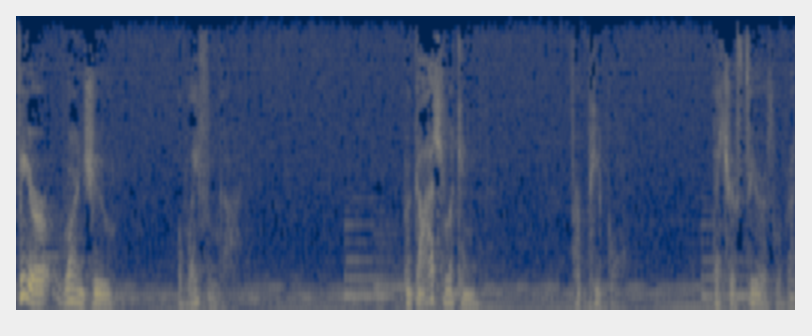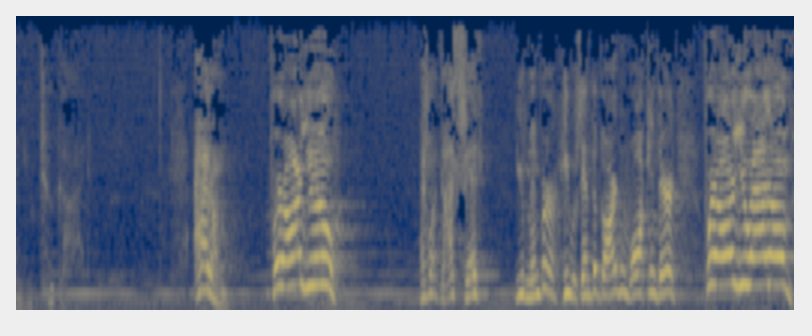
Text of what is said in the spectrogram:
fear runs you away from God. But God's looking for people that your fears will run you to God. Adam, where are you? That's what God said. You remember? He was in the garden walking there. Where are you, Adam?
